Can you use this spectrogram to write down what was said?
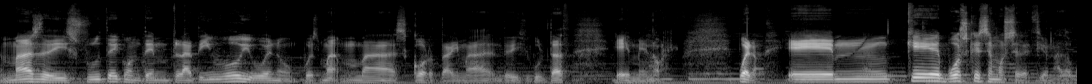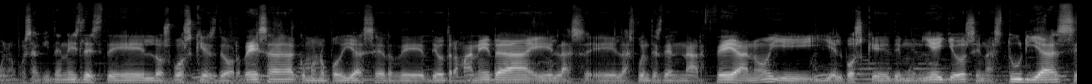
más de disfrute contemplativo y bueno, pues más, corta y más de dificultad eh, menor. Bueno, em, ¿qué bosques hemos seleccionado? Bueno, pues aquí tenéis desde los bosques de Ordesa, como no podía ser de, otra manera, eh, las, eh, las, fuentes del Narcea ¿no? y, el bosque de Muniellos en Asturias,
